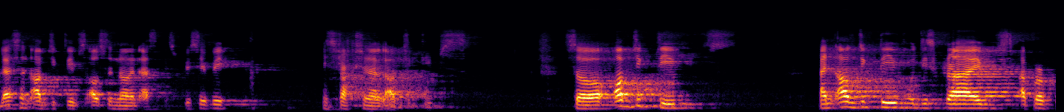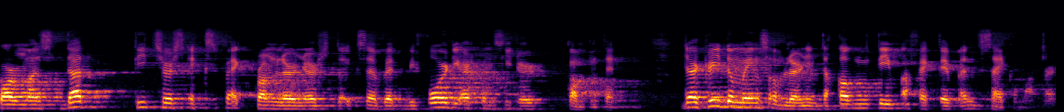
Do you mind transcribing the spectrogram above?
lesson objectives, also known as specific instructional objectives. So, objectives, an objective describes a performance that teachers expect from learners to exhibit before they are considered competent. There are three domains of learning, the cognitive, affective, and psychomotor.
